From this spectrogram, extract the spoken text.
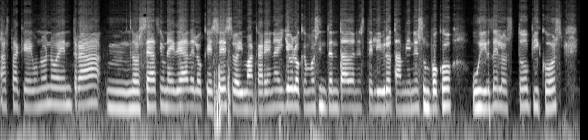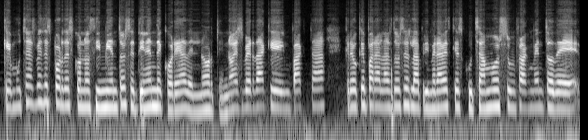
hasta que uno no entra, mm, no se hace una idea de lo que es eso. Y Macarena y yo lo que hemos intentado en este libro también es un poco huir de los tópicos que muchas veces por desconocimiento se tienen de Corea del Norte. No es verdad que impacta, creo que para las dos es la primera vez que escuchamos un fragmento de,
